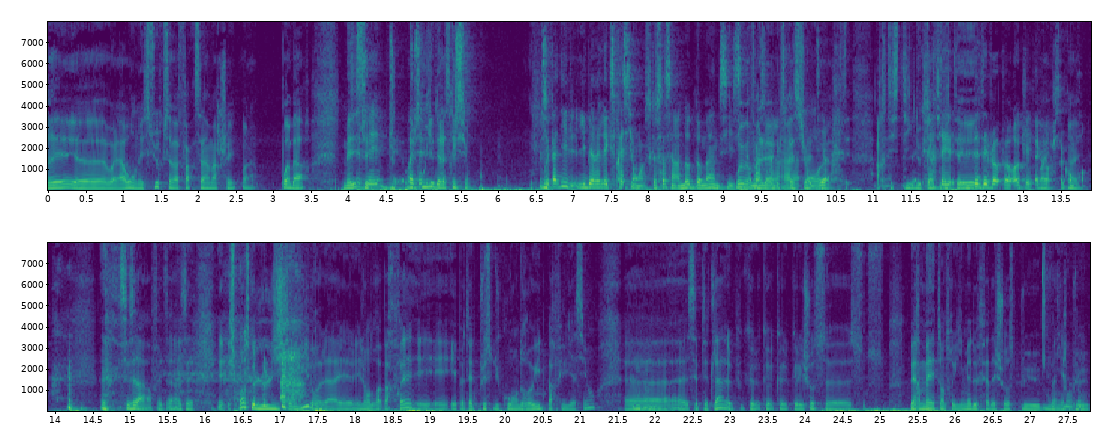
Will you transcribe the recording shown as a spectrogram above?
cadré, euh, voilà, où on est sûr que ça va, ça va marcher, voilà, point barre. Mais c'est du, ouais, du coup, il y a des restrictions. J'ai pas dit libérer l'expression, parce que ça c'est un autre domaine. Si, oui, enfin l'expression euh, artistique de créativité. Des développeurs, ok, d'accord, ouais, je te comprends. Ouais. c'est ça en fait. Hein, et je pense que le logiciel libre là, est, l'endroit parfait et, et, et peut-être plus du coup Android par filiation. Euh, mm -hmm. C'est peut-être là que, que, que, que, les choses se, se permettent entre guillemets de faire des choses plus de manière plus,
